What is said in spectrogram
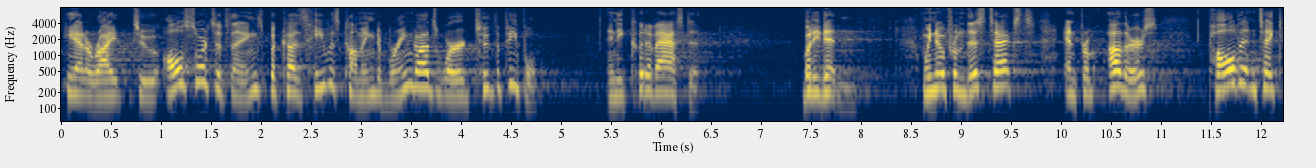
he had a right to all sorts of things because he was coming to bring God's word to the people. And he could have asked it, but he didn't. We know from this text and from others, Paul didn't take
